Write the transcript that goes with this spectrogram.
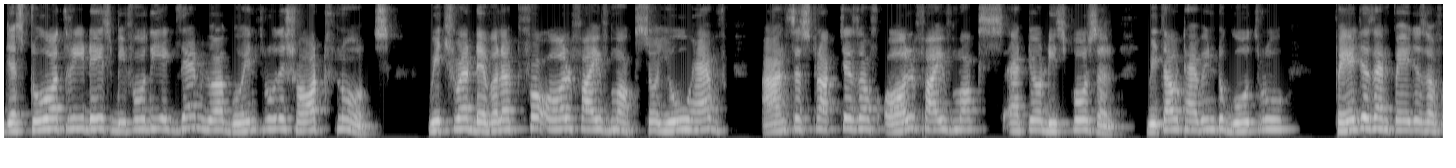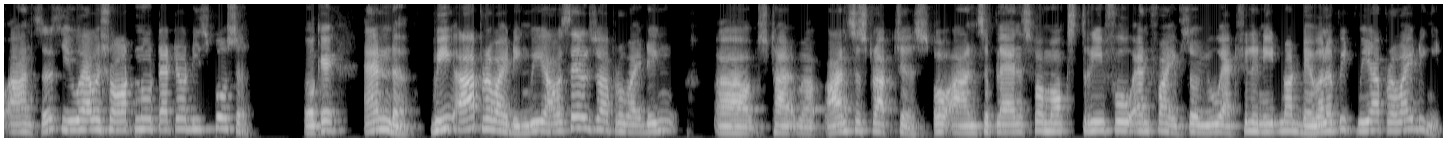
just two or three days before the exam, you are going through the short notes, which were developed for all five mocks. So you have answer structures of all five mocks at your disposal without having to go through pages and pages of answers. You have a short note at your disposal okay? And we are providing we ourselves are providing uh, uh, answer structures or answer plans for mocks 3 4 and 5 so you actually need not develop it we are providing it.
